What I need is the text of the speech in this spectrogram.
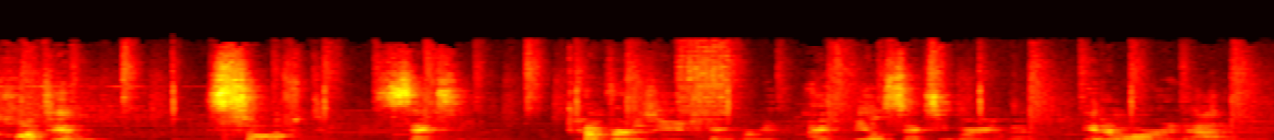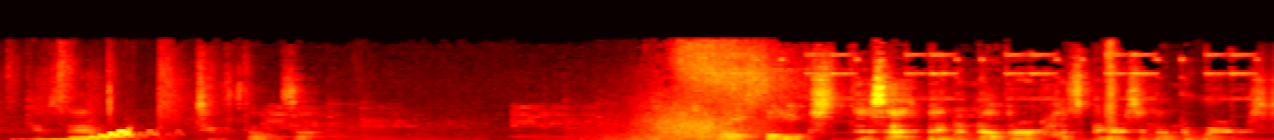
Cotton, soft, sexy. Comfort is a huge thing for me. I feel sexy wearing them. Itamar and Adam gives them two thumbs up. Well, folks, this has been another Huzzbearz and Underwearz.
